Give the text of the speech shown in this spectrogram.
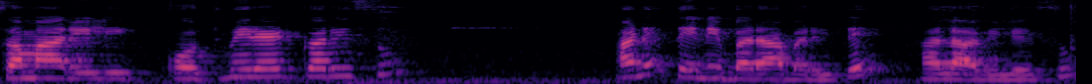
સમારેલી કોથમીર એડ કરીશું અને તેને બરાબર રીતે હલાવી લેશું.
